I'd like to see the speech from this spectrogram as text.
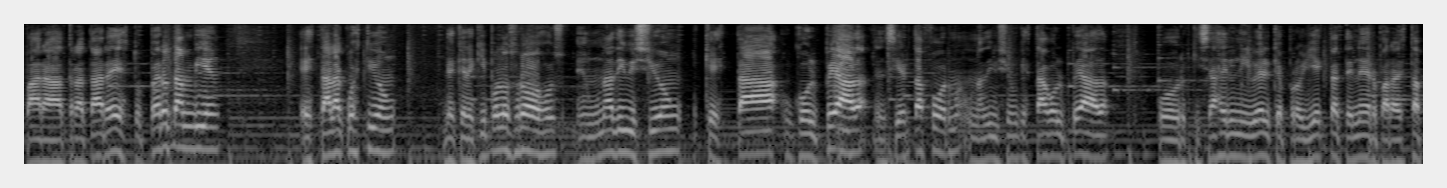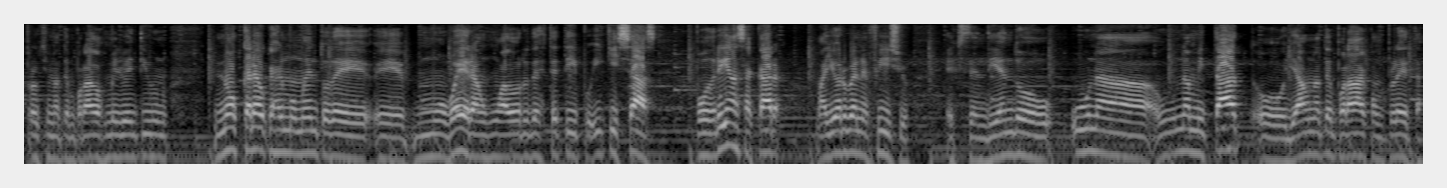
para tratar esto. Pero también está la cuestión de que el equipo de los Rojos en una división que está golpeada, en cierta forma, una división que está golpeada por quizás el nivel que proyecta tener para esta próxima temporada 2021, no creo que es el momento de eh, mover a un jugador de este tipo y quizás podrían sacar mayor beneficio extendiendo una, una mitad o ya una temporada completa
